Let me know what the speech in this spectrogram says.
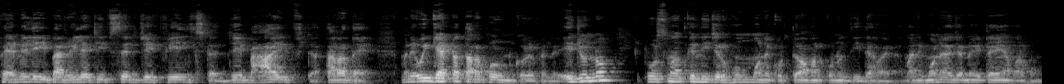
ফ্যামিলি বা রিলেটিভস এর যে ফিলসটা যে ভাইবসটা তারা দেয়। মানে ওই গ্যাপটা তারা পূরণ করে ফেলে। এই জন্য পোস্টমাউথকে নিজের হোম মনে করতেও আমার কোনো দ্বিধা হয় না। মানে মনে হয় যেন এটাই আমার হোম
